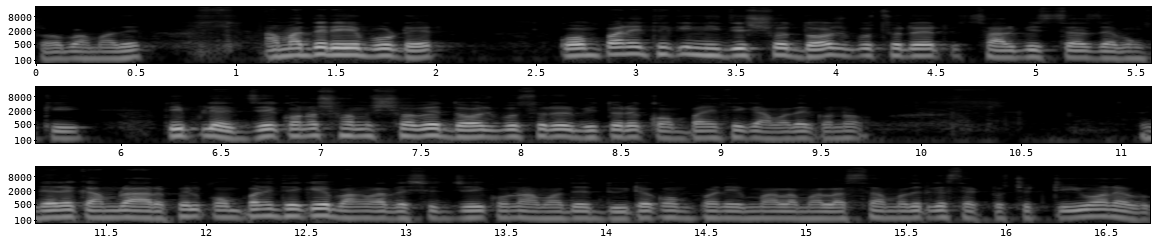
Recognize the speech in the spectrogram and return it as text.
সব আমাদের। আমাদের এই বোর্ডের কোম্পানি থেকে নিজস্ব দশ বছরের সার্ভিস চার্জ এবং কি রিপ্লেস যে কোনো সমস্যা হবে দশ বছরের ভিতরে কোম্পানি থেকে আমাদের কোনো ডাইরেক্ট আমরা আরএফএল কোম্পানি থেকে বাংলাদেশের যে কোনো আমাদের দুইটা কোম্পানির মালামাল আছে আমাদের কাছে একটা হচ্ছে টি ওয়ান এবং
